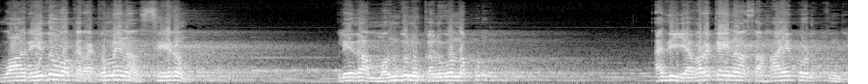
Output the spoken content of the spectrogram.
వారేదో ఒక రకమైన శీరం లేదా మందును కనుగొన్నప్పుడు అది ఎవరికైనా సహాయపడుతుంది.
